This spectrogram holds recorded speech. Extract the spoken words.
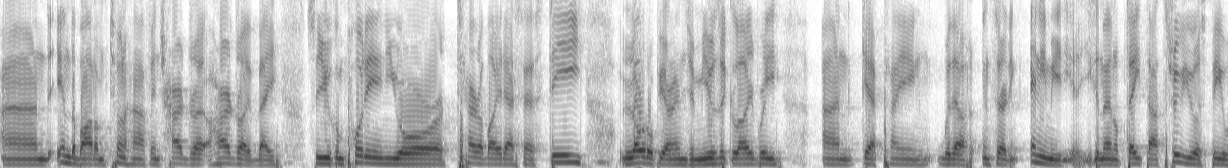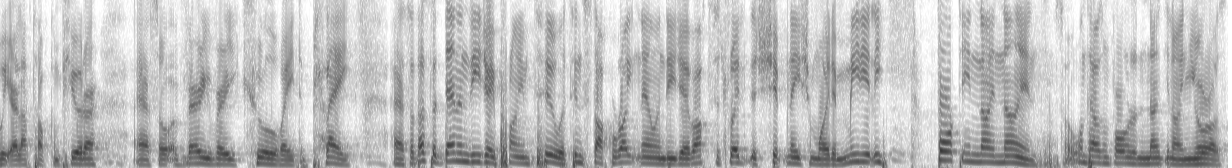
and in the bottom, two and a half inch hard drive, hard drive bay, so you can put in your terabyte SSD, load up your Engine Music library, and get playing without inserting any media. You can then update that through USB with your laptop computer. Uh, so a very very cool way to play. Uh, so that's the Denon DJ Prime 2. It's in stock right now in DJ Box. It's ready to ship nationwide immediately. 14.99, so 1,499 euros.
